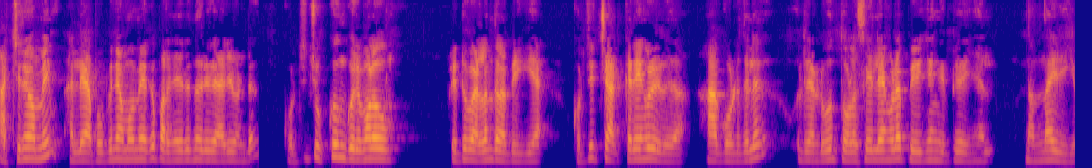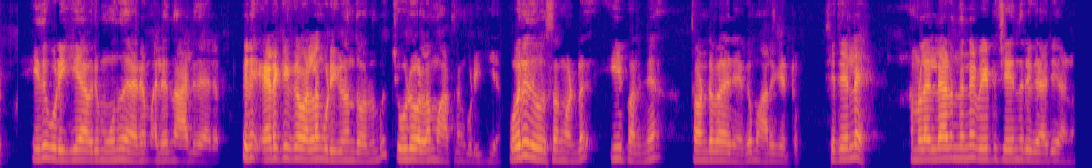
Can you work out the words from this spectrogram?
അച്ഛനും അമ്മയും അല്ലെ അപ്പൂപ്പനും അമ്മമ്മയൊക്കെ പറഞ്ഞു തരുന്ന ഒരു കാര്യമുണ്ട്. കുറച്ച് ചുക്കും കുരുമുളകും ഇട്ട് വെള്ളം തിളപ്പിക്കുക. കുറച്ച് ചക്കരയും കൂടി ഇടുക. ആ കൂട്ടത്തിൽ ഒരു രണ്ട് മൂന്ന് തുളസിയിലയും കൂടെ പിഴിഞ്ഞം കിട്ടി കഴിഞ്ഞാൽ നന്നായിരിക്കും. ഇത് കുടിക്കുക ഒരു മൂന്ന് നേരം അല്ലെങ്കിൽ നാല് നേരം. പിന്നെ ഇടയ്ക്കൊക്കെ വെള്ളം കുടിക്കണം തോന്നുമ്പോൾ ചൂടുവെള്ളം മാത്രം കുടിക്കുക. ഒരു ദിവസം കൊണ്ട് ഈ പറഞ്ഞ തൊണ്ടവേദനയൊക്കെ മാറി കിട്ടും. ശരിയല്ലേ? നമ്മളെല്ലാവരും തന്നെ വീട്ടിൽ ചെയ്യുന്നൊരു കാര്യമാണ്.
